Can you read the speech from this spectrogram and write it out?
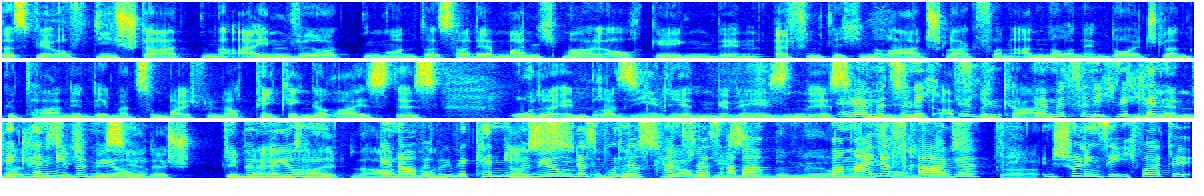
dass wir auf die Staaten einwirken. Und das hat er manchmal auch gegen den öffentlichen Ratschlag von anderen in Deutschland getan, indem er zum Beispiel nach Peking gereist ist oder in Brasilien gewesen ist, Herr in Mützenich, Südafrika. Herr Mützenich, wir kennen, Länder, wir kennen die, die Bemühungen. Die Bemühungen, genau, wir, wir kennen die das- Bemühungen des und das- ja, Bundeskanzlers, aber war meine Frage, entschuldigen Sie, ich wollte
